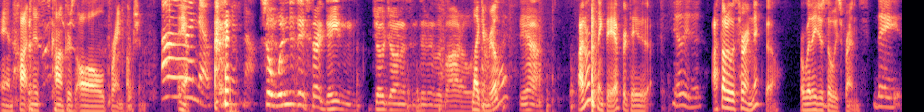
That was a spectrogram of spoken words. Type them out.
and hotness conquers all brain function. Uh, Yeah. no, I not. So when did they start dating Joe Jonas and Demi Lovato? Like in real life, yeah. I don't think they ever dated. Yeah, they did. I thought it was her and Nick though, or were they just always friends? They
